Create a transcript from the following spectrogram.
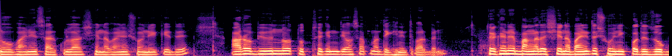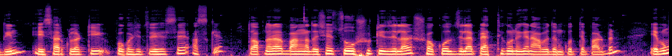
নৌবাহিনীর সার্কুলার সেনাবাহিনীর সৈনিকদের আরও বিভিন্ন তথ্য এখানে দেওয়া আছে, আপনারা দেখে নিতে পারবেন। তো এখানে বাংলাদেশ সেনাবাহিনীতে সৈনিক পদে যোগ দিন। এই সার্কুলারটি প্রকাশিত হয়েছে আজকে। তো আপনারা বাংলাদেশের চৌষট্টি জেলার সকল জেলার প্রার্থীগণ এখানে আবেদন করতে পারবেন এবং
